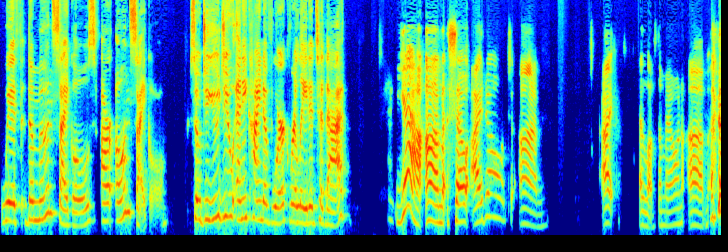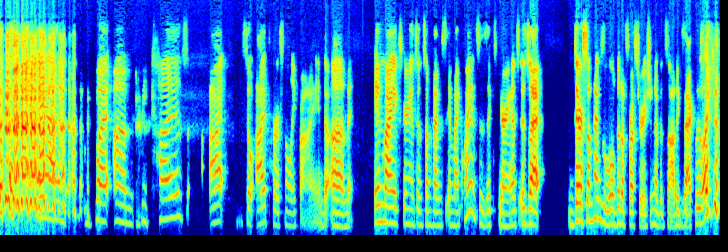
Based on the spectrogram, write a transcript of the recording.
with the moon cycles our own cycle. So do you do any kind of work related to that? Yeah. Um, so I don't um I I love the moon. Um and but um because I so I personally find um in my experience and sometimes in my clients' experience is that there's sometimes a little bit of frustration if it's not exactly lined up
